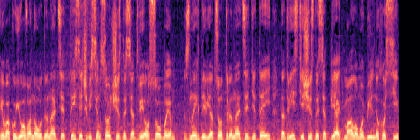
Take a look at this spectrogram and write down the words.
евакуйовано 11 тисяч 862 особи. З них 913 дітей та 265 маломобільних осіб.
